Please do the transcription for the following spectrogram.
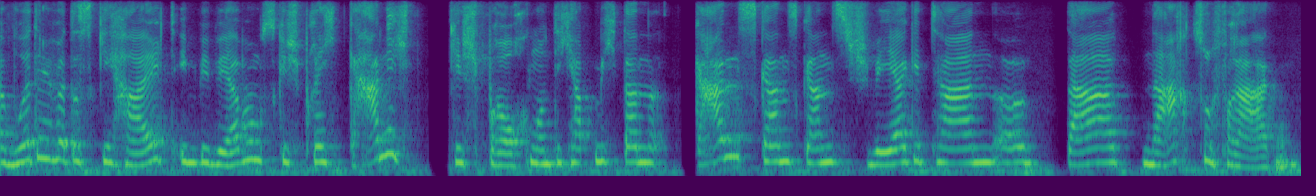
da wurde über das Gehalt im Bewerbungsgespräch gar nicht gesprochen und ich habe mich dann ganz, ganz, ganz schwer getan, äh, da nachzufragen.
